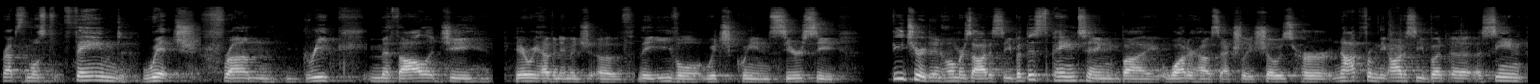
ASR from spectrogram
Perhaps the most famed witch from Greek mythology. Here we have an image of the evil witch queen Circe featured in Homer's Odyssey, but this painting by Waterhouse actually shows her not from the Odyssey, but a, a, scene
